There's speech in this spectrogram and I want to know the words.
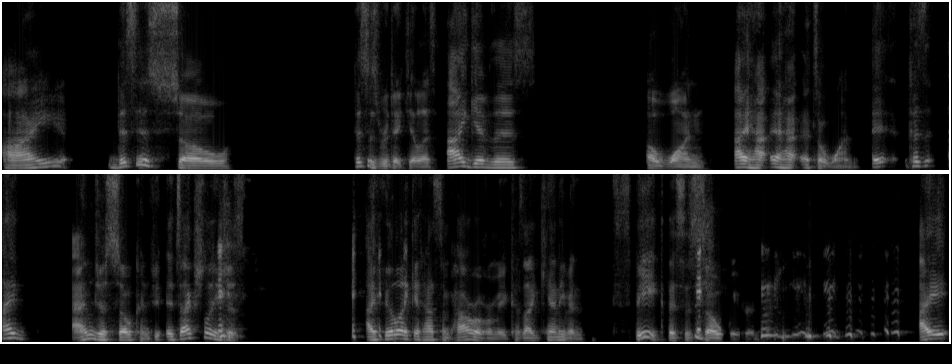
I this is so this is ridiculous. I give this a one. I ha, it ha it's a one. Because I I'm just so confused. It's actually just I feel like it has some power over me because I can't even speak. This is so weird. I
